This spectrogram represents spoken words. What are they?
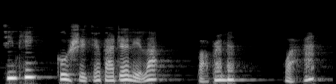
今天故事就到这里了，宝贝们，晚安。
